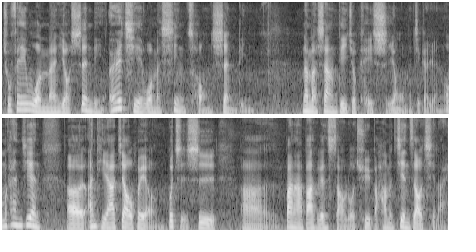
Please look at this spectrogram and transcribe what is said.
除非我们有圣灵，而且我们信从圣灵。那么上帝就可以使用我们这个人。我们看见，呃，安提阿教会哦，不只是啊、呃，巴拿巴跟扫罗去把他们建造起来。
